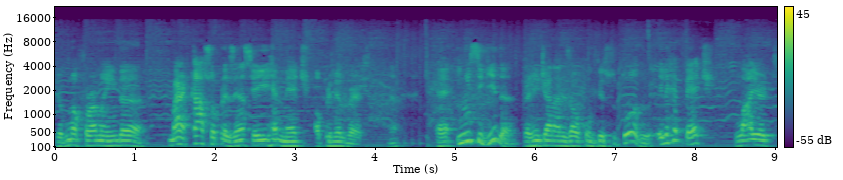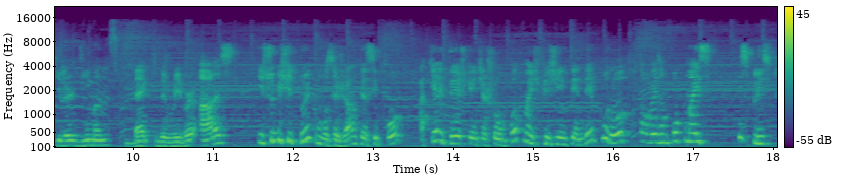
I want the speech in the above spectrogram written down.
de alguma forma ainda marcar a sua presença e aí remete ao primeiro verso. Né? É, e em seguida, para a gente analisar o contexto todo, ele repete Liar, Killer, Demon, Back to the River, Aras e substitui, como você já antecipou, aquele trecho que a gente achou um pouco mais difícil de entender por outro, talvez um pouco mais explícito.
